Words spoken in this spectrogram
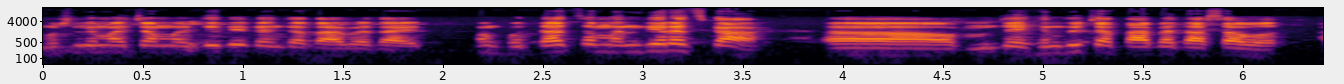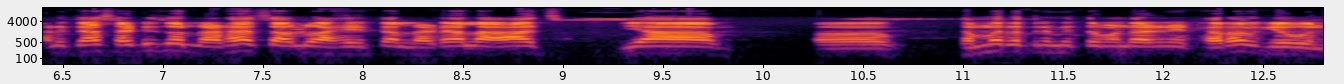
मुस्लिमाच्या मस्जिदी त्यांच्या ताब्यात आहेत. मग बुद्धाचं मंदिरच का म्हणजे हिंदूच्या ताब्यात असावं? आणि त्यासाठी जो लढा चालू आहे त्या लढ्याला आज या धम्मरत्न मित्र मंडळाने ठराव घेऊन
